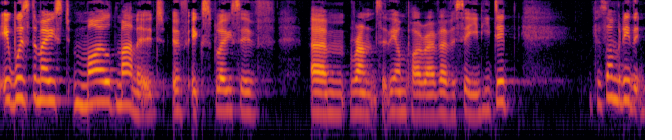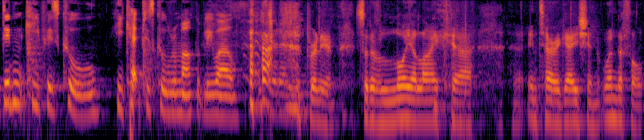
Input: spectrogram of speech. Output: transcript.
It was the most mild mannered of explosive um, rants at the umpire I've ever seen. He did, for somebody that didn't keep his cool, he kept his cool remarkably well. I mean. Brilliant. Sort of lawyer like. Uh, uh, interrogation. Wonderful.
